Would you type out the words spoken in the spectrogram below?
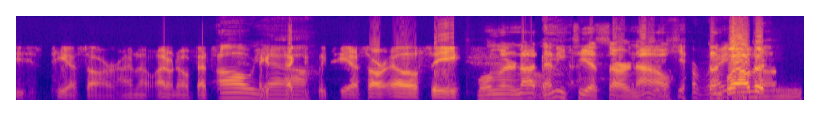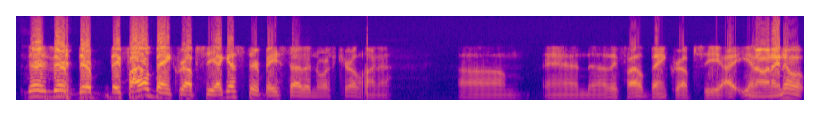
TSR. I don't know. I don't know if that's Oh I yeah, technically TSR LLC. Well, they're not any TSR now. yeah, right. Well, they're- Um, They're they're they're they filed bankruptcy. I guess they're based out of North Carolina, um, and uh, they filed bankruptcy. I you know, and I know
